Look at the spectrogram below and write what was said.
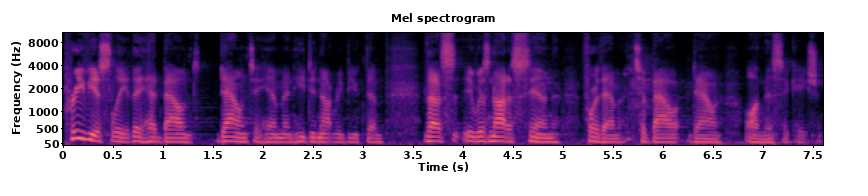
Previously, they had bowed down to him, and he did not rebuke them. Thus, it was not a sin for them to bow down on this occasion.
